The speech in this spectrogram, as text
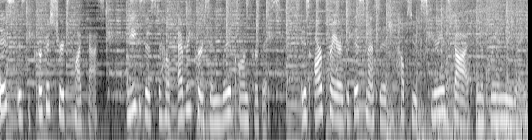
This is the Purpose Church podcast. We exist to help every person live on purpose. It is our prayer that this message helps you experience God in a brand new way.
